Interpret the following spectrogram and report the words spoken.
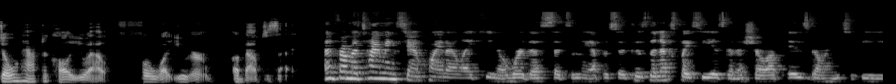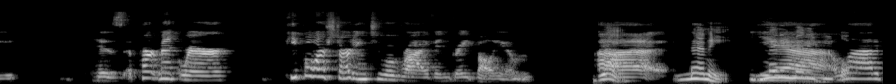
don't have to call you out for what you are about to say. And from a timing standpoint, I like, you know, where this sits in the episode because the next place he is going to show up is going to be his apartment where people are starting to arrive in great volume. Yeah. Uh, Many, yeah, many, many a lot of,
